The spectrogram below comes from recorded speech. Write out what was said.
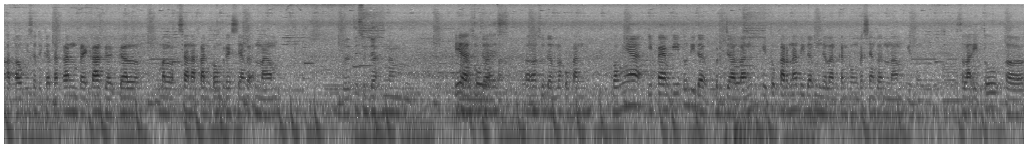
atau bisa dikatakan mereka gagal melaksanakan kongres yang keenam. Berarti sudah enam. Iya sudah. eh, sudah melakukan. Pokoknya IPMI itu tidak berjalan itu karena tidak menjalankan kongres yang keenam gitu. Setelah itu eh,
